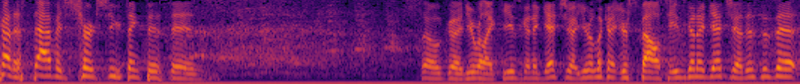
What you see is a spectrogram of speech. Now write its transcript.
kind of savage church do you think this is? So good. You were like, he's going to get you. You're looking at your spouse. He's going to get you. This is it.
